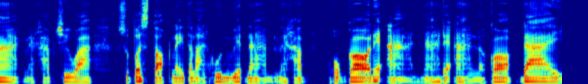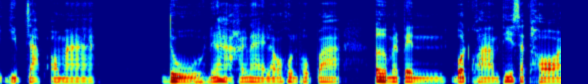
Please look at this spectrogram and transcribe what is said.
มากๆนะครับ ชื่อว่า Super Stock ในตลาดหุ้นเวียดนามนะครับ ผมก็ได้อ่านนะ ได้อ่านแล้วก็ได้หยิบจับเอามาดูเนื้อหาข้างในแล้วก็ค้นพบว่า เออมันเป็นบทความที่สะท้อน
